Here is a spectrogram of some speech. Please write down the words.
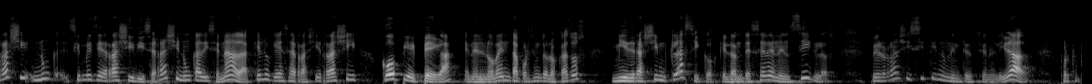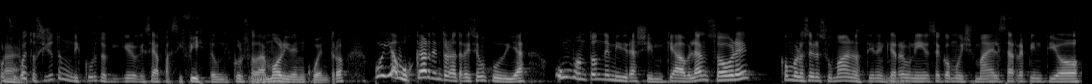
Rashi nunca, siempre dice Rashi dice, Rashi nunca dice nada. ¿Qué es lo que hace Rashi? Rashi copia y pega, en el Mm. 90% de los casos, midrashim clásicos que lo Mm. anteceden en siglos. Pero Rashi sí tiene una intencionalidad. Porque, por Ah. supuesto, si yo tengo un discurso que quiero que sea pacifista, un discurso de Mm. amor y de encuentro, voy a buscar dentro de la tradición judía un montón de midrashim que hablan sobre cómo los seres humanos tienen que Mm. reunirse, cómo Ismael se arrepintió,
